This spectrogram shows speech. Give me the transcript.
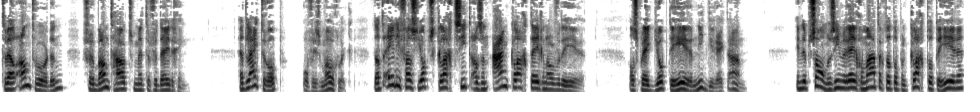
terwijl antwoorden verband houdt met de verdediging. Het lijkt erop, of is mogelijk, dat Elifas Jobs klacht ziet als een aanklacht tegenover de Heere, al spreekt Job de Heere niet direct aan. In de psalmen zien we regelmatig dat op een klacht tot de Heere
